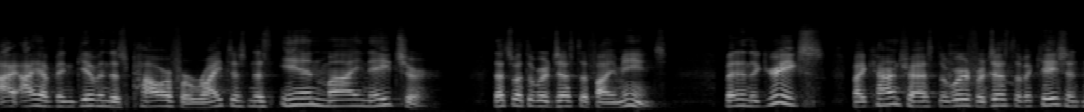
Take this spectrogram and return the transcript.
I, I have been given this power for righteousness in my nature. That's what the word justify means. But in the Greeks, by contrast, the word for justification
